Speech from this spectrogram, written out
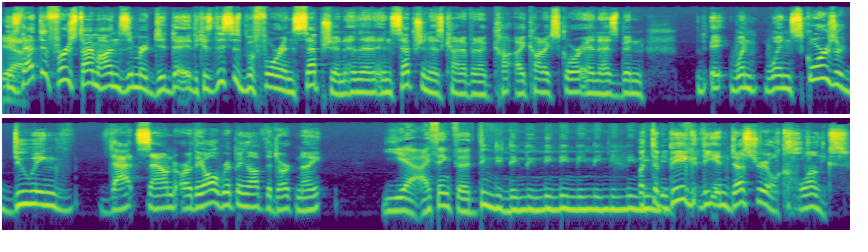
Yeah. Is that the first time Hans Zimmer did that? Because this is before Inception, and then Inception is kind of an icon- iconic score and has been. It, when when scores are doing that sound, are they all ripping off The Dark Knight? Yeah, I think the ding ding ding ding ding ding ding ding ding ding. But the ding, big, the industrial clunks.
